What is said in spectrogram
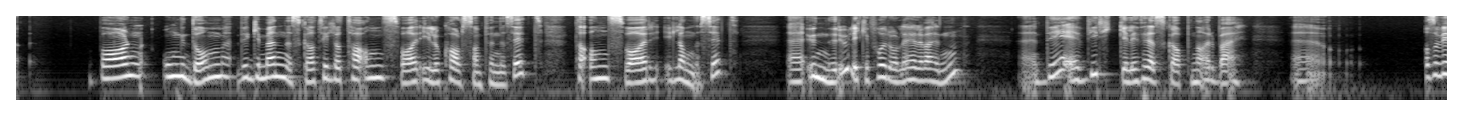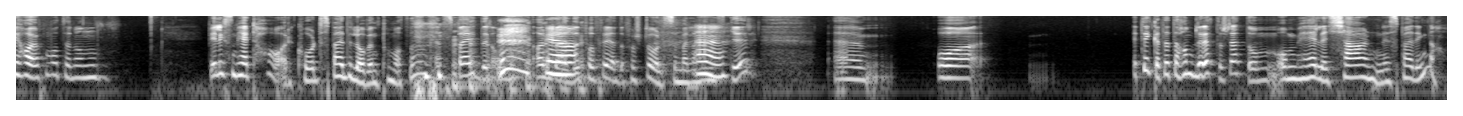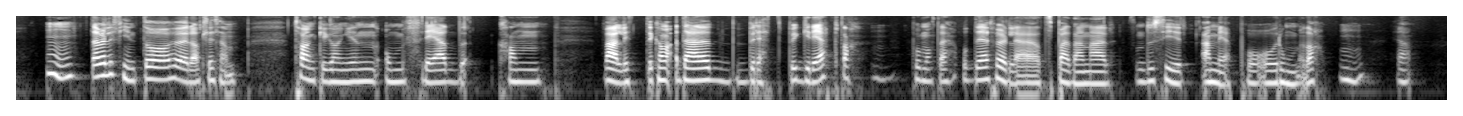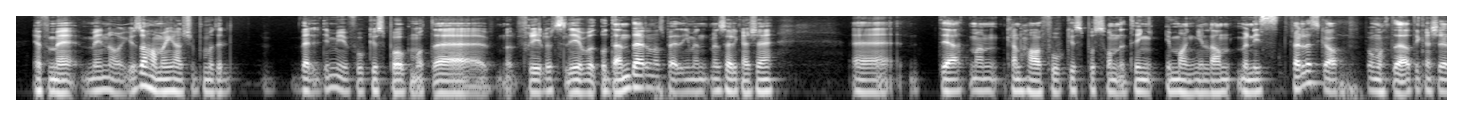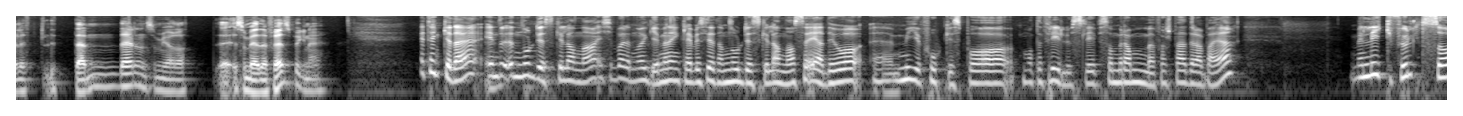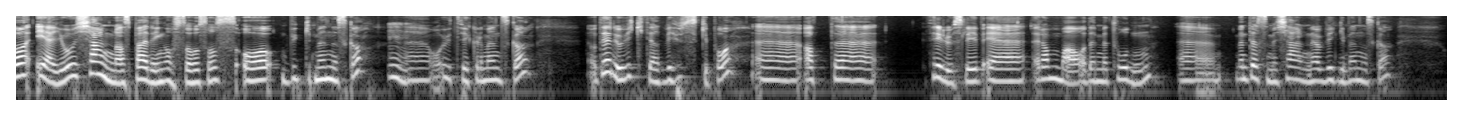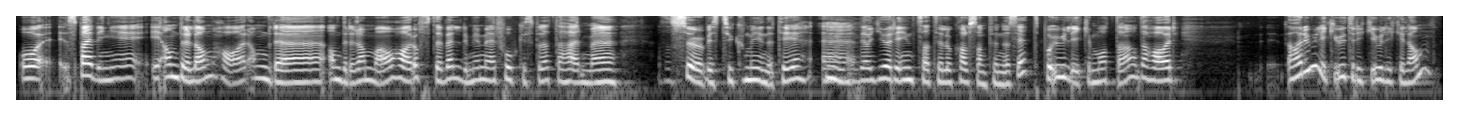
barn, ungdom, bygger mennesker til å ta ansvar i lokalsamfunnet sitt, ta ansvar i landet sitt, eh, under ulike forhold i hele verden, eh, det er virkelig fredsskapende arbeid. Eh, altså vi har jo på en måte noen Vi er liksom helt hardcore speiderloven, på en måte. En speider arbeider Ja. for fred og forståelse mellom mennesker. Um, og jeg tenker at dette handler rett og slett om, om hele kjernen i speiding. da. Mm. Det er veldig fint å høre at liksom, tankegangen om fred kan være litt Det, kan, det er et bredt begrep, da, på en måte. Og det føler jeg at speideren er, som du sier, er med på å romme, da. Ja, for vi, vi i Norge så har vi kanskje på en måte veldig mye fokus på på en måte friluftsliv og, og den delen av speiding, men, men så er det kanskje eh, det at man kan ha fokus på sånne ting i mange land, men i fellesskap, på en måte, at det kanskje er litt, litt den delen som gjør at, eh, som er den fredsbyggende. Jeg tenker det. I de nordiske landene, ikke bare Norge, men egentlig jeg vil si de nordiske landene, så er det jo eh, mye fokus på, på en måte, friluftsliv som ramme for speiderarbeidet. Men like fullt så er jo kjernen av speiding også hos oss å bygge mennesker. Mm. eh, og utvikle mennesker. Og det er det jo viktig at vi husker på. Eh, at eh, friluftsliv er ramma og det er metoden. Eh, men det som er kjernen, er å bygge mennesker. Og speiding i, i andre land har andre, andre rammer og har ofte veldig mye mer fokus på dette her med altså service to community. Eh, det å gjøre innsats til lokalsamfunnet sitt på ulike måter. Det har, det har ulike uttrykk i ulike land.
